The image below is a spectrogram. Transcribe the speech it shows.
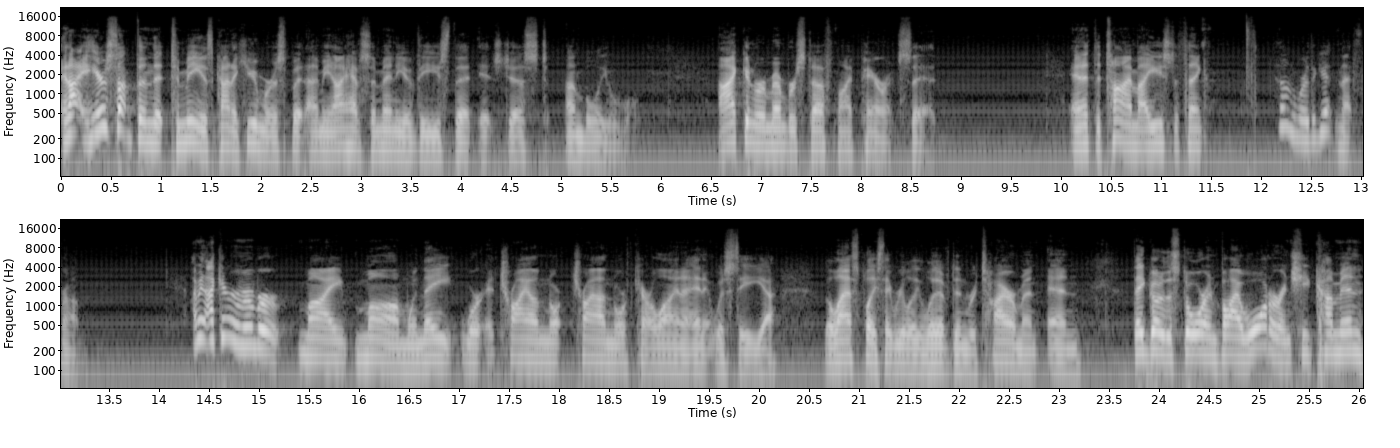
And I, here's something that to me is kind of humorous, but I mean, I have so many of these that it's just unbelievable. I can remember stuff my parents said. And at the time, I used to think, Don't know where they're getting that from. I mean, I can remember my mom when they were at Tryon, North, Tryon, North Carolina, and it was the uh, the last place they really lived in retirement. And they'd go to the store and buy water, and she'd come in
